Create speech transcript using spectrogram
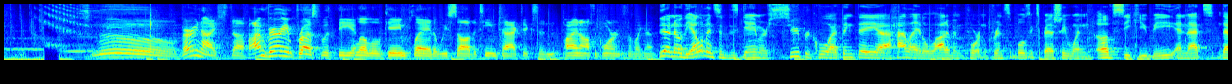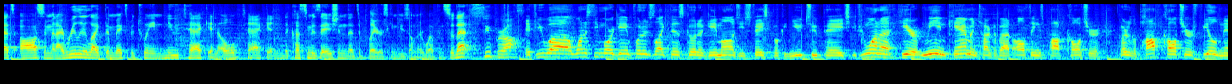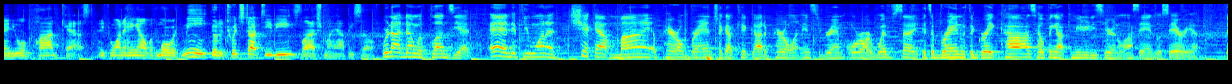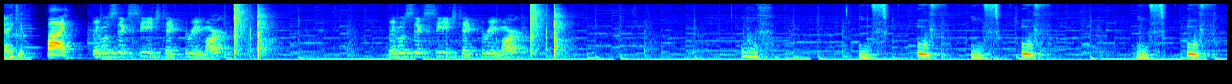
Ooh, very nice stuff. I'm very impressed with the level of gameplay that we saw, the team tactics and pieing off the corners and stuff like that. Yeah, no, the elements of this game are super cool. I think they uh, highlight a lot of important principles, especially when of CQB, and that's that's awesome. And I really like the mix between new tech and old tech, and the customization that the players can use on their weapons. So that's super awesome. If you uh, want to see more game footage like this, go to Gamology's Facebook and YouTube page. If you want to hear me and Cameron talk about all things pop culture, go to the Pop Culture Field Manual podcast. And if you want to hang out with more with me, go to twitch.tv slash my happy self. We're not done with plugs yet. And if you want to check out my apparel brand, check out Kit God Apparel on Instagram or our website. It's a brand with a great cause, helping out communities here in the Los Angeles area. Thank you. Bye. Rainbow Six Siege, take three, Mark. Rainbow Six Siege, take three, Mark. Oof. Oof. Oof. Oof. Oof. Oof. Oof.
